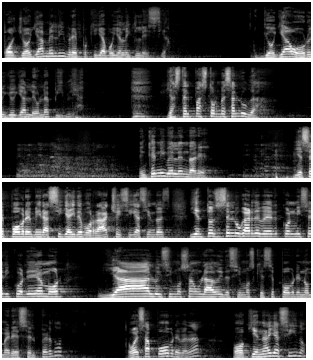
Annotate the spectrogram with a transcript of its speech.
pues yo ya me libré porque ya voy a la iglesia. Yo ya oro y yo ya leo la Biblia. Ya hasta el pastor me saluda. ¿En qué nivel andaré? Y ese pobre, mira, sigue ahí de borracho y sigue haciendo esto. Y entonces en lugar de ver con misericordia y amor, ya lo hicimos a un lado y decimos que ese pobre no merece el perdón. O esa pobre, ¿verdad? O quien haya sido.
